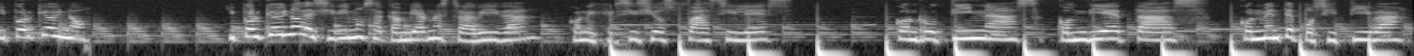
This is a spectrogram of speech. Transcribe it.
¿Y por qué hoy no? ¿Y por qué hoy no decidimos a cambiar nuestra vida con ejercicios fáciles, con rutinas, con dietas, con mente positiva?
